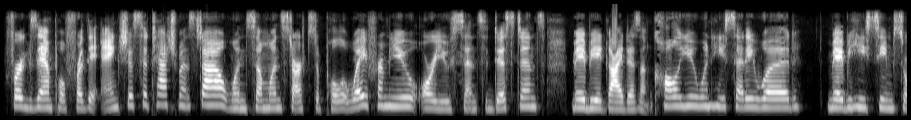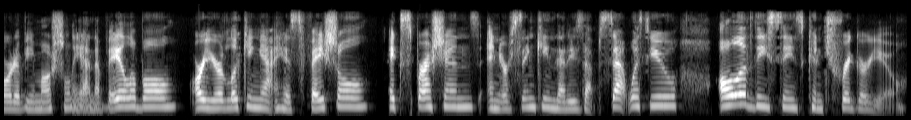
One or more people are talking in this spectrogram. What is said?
For example, for the anxious attachment style, when someone starts to pull away from you or you sense distance, maybe a guy doesn't call you when he said he would, maybe he seems sort of emotionally unavailable, or you're looking at his facial expressions and you're thinking that he's upset with you, all of these things can trigger you.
